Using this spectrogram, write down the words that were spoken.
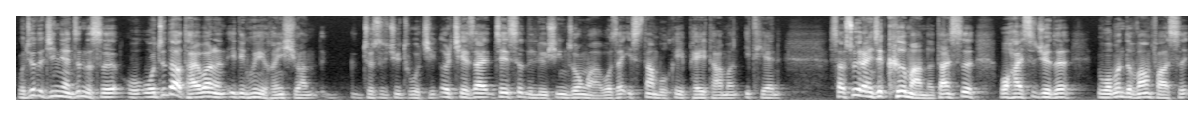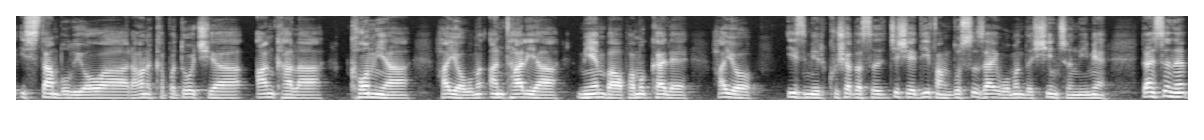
我觉得今年真的是我我知道台湾人一定会很喜欢，就是去土耳其，而且在这次的旅行中啊，我在伊斯坦布可以陪他们一天。虽然已经客满了，但是我还是觉得我们的玩法是伊斯坦布尔游啊，然后呢，卡帕多奇亚、安卡拉。Konya，还有我们安塔利亚、棉堡、帕姆开勒，还有伊兹密尔、库夏德斯这些地方都是在我们的行程里面。但是呢，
